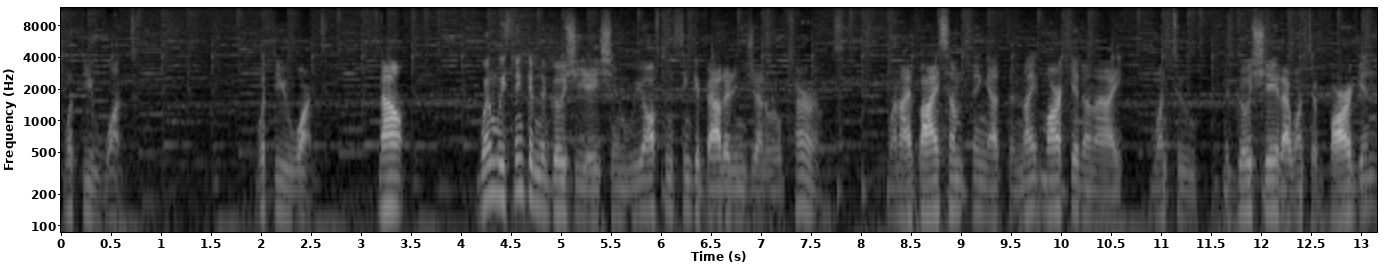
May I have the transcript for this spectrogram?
what do you want? What do you want? Now, when we think of negotiation, we often think about it in general terms. When I buy something at the night market and I want to negotiate, I want to bargain,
